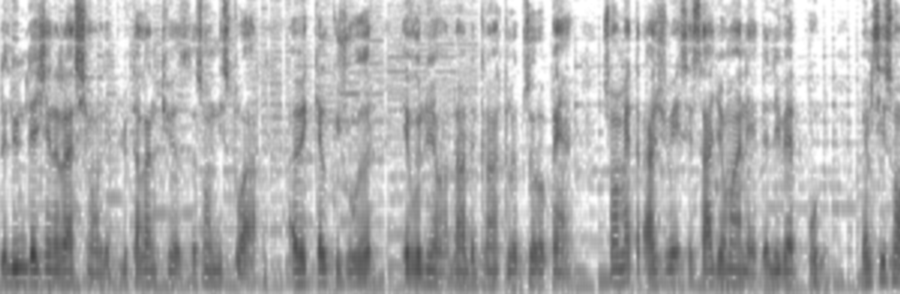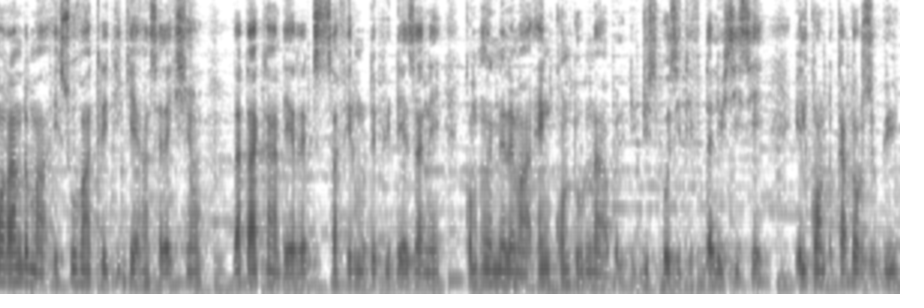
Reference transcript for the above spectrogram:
de l'une des générations les plus talentueuses de son histoire, avec quelques joueurs évoluant dans de grands clubs européens. Son maître à jouer, c'est Sadio Mané de Liverpool. Même si son rendement est souvent critiqué en sélection, l'attaquant des Reds s'affirme depuis des années comme un élément incontournable du dispositif d'Aliou Cissé. Il compte 14 buts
